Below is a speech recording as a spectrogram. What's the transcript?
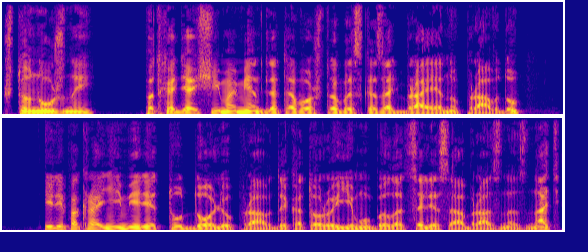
что нужный, подходящий момент для того, чтобы сказать Брайану правду, или, по крайней мере, ту долю правды, которую ему было целесообразно знать,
